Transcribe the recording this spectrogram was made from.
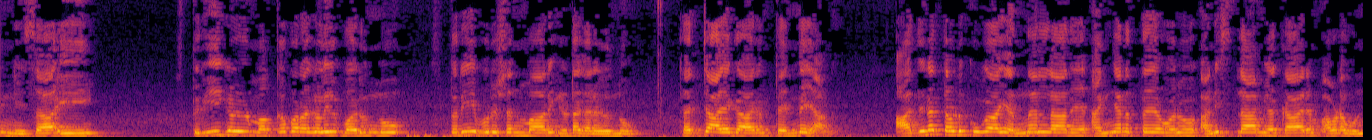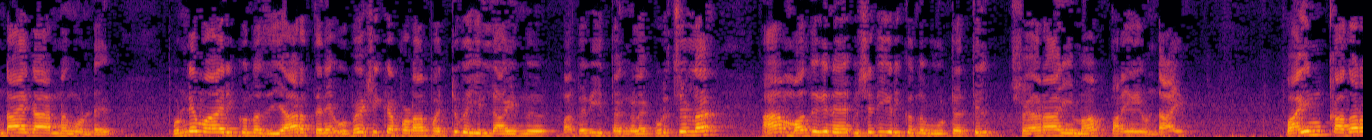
നിസായി സ്ത്രീകൾ മക്കബറകളിൽ വരുന്നു സ്ത്രീ പുരുഷന്മാർ ഇടകലരുന്നു. തെറ്റായ കാര്യം തന്നെയാണ്. അതിനെ തടുക്കുക എന്നല്ലാതെ അങ്ങനത്തെ ഒരു അനിസ്ലാമിക കാര്യം അവിടെ ഉണ്ടായ കാരണം കൊണ്ട് പുണ്യമായിരിക്കുന്ന സിയാറത്തിനെ ഉപേക്ഷിക്കപ്പെടാൻ പറ്റുകയില്ല എന്ന് ബദവി തങ്ങളെക്കുറിച്ചുള്ള ആ മധുവിനെ വിശദീകരിക്കുന്ന കൂട്ടത്തിൽ ഷെഹറാൻ ഇമാം പറയുകയുണ്ടായി. ഫൈൻ ഖദറ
